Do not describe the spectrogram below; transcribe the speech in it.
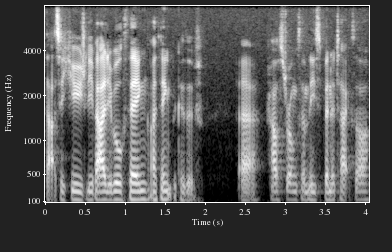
that's a hugely valuable thing. I think because of uh, how strong some of these spin attacks are.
